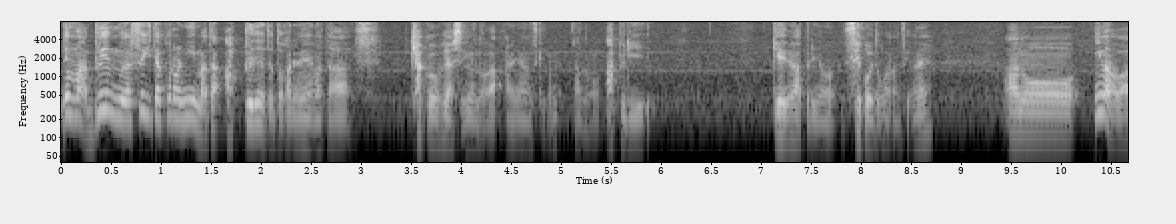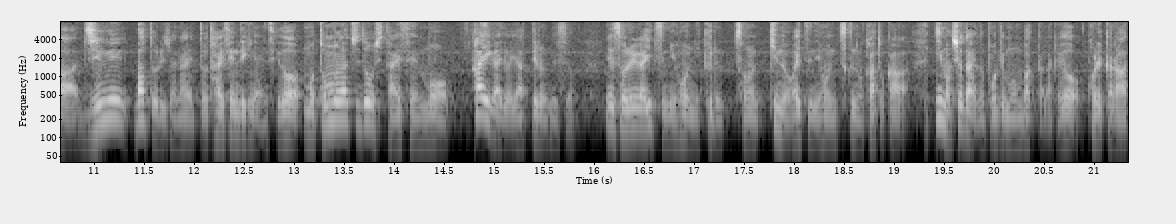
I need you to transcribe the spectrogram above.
でもまあブームが過ぎた頃にまたアップデートとかでねまた客を増やしてくるのがあれなんですけどね。あのアプリゲームアプリのせこいとこなんですけどね。あのー今はジムバトルじゃないと対戦できないんですけどもう友達同士対戦も海外ではやってるんですよ。でそれがいつ日本に来るその機能がいつ日本に着くのかとか今初代のポケモンばっかだけどこれから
